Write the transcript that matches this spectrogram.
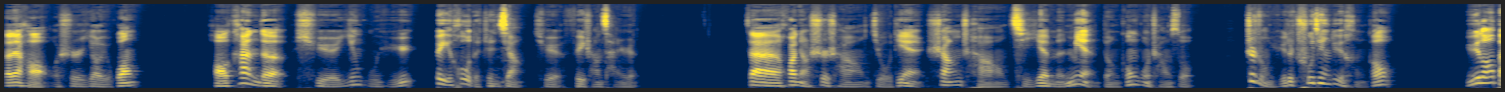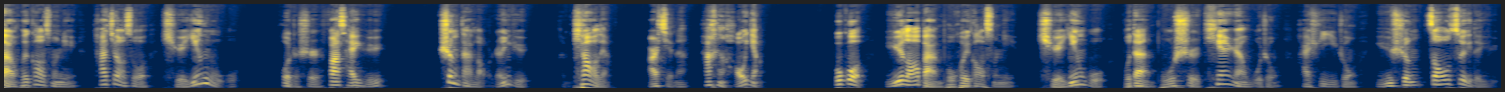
大家好，我是耀有光。好看的雪鹦鹉鱼背后的真相却非常残忍。在花鸟市场、酒店、商场、企业门面等公共场所，这种鱼的出镜率很高。鱼老板会告诉你，它叫做雪鹦鹉，或者是发财鱼、圣诞老人鱼，很漂亮，而且呢还很好养。不过，鱼老板不会告诉你，雪鹦鹉不但不是天然物种。还是一种余生遭罪的鱼。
